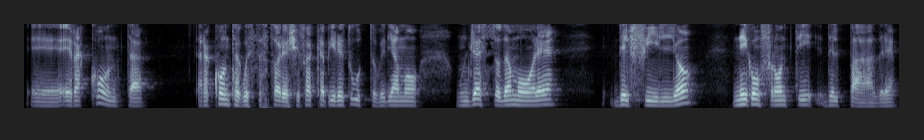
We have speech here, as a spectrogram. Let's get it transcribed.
eh, e racconta, racconta questa storia, ci fa capire tutto, vediamo un gesto d'amore del figlio nei confronti del padre,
